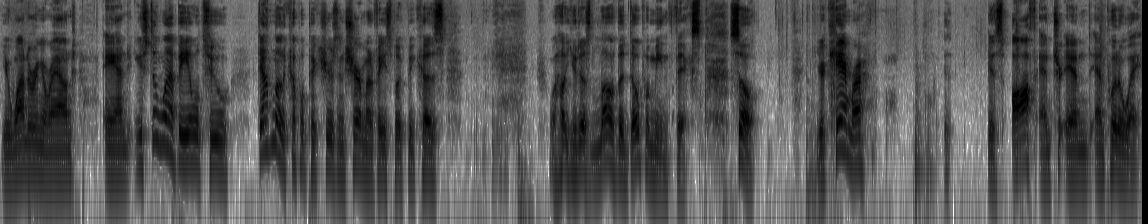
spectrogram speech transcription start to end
you're wandering around, and you still want to be able to download a couple pictures and share them on Facebook because, well, you just love the dopamine fix. So, your camera is off and, and, and put away.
